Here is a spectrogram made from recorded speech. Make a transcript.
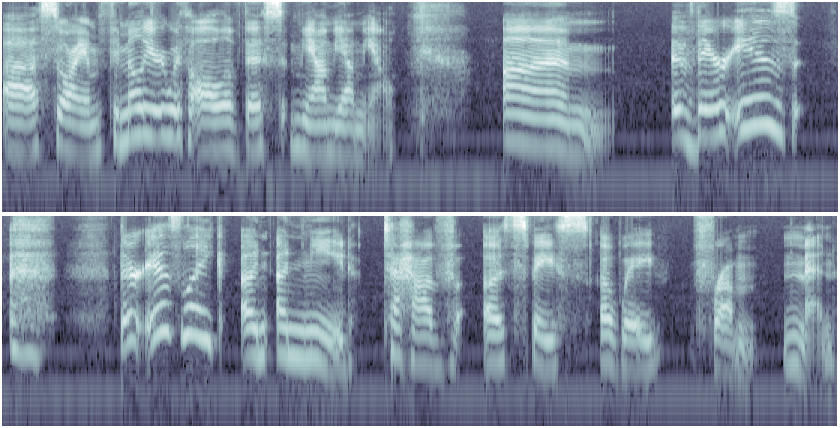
uh so i am familiar with all of this meow meow meow um there is there is like a, a need to have a space away from men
